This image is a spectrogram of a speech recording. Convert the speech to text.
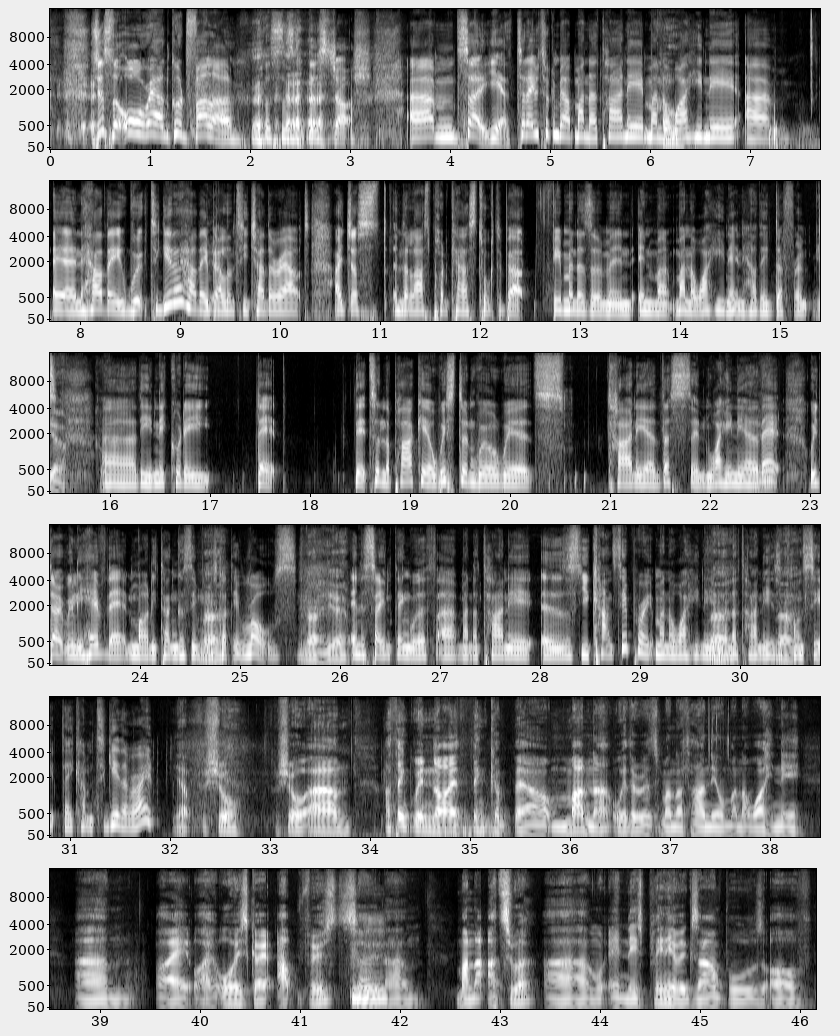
just an all-round good fella. This is this Josh. Um, so yeah, today we're talking about mana tāne, mana Cool. wahine. Um, and how they work together, how they balance each other out. I just, in the last podcast, talked about feminism and, and ma- mana wahine and how they're different. Yeah, cool. Uh, the inequity that that's in the Pākehā Western world where it's tānea this and wahinea that. We don't really have that in Māori tangas. Everyone's No. got their roles. No, yeah. And the same thing with uh, mana tāne is you can't separate mana wahine No, and mana tāne as a concept. They come together, right? Yep, for sure. For sure. Um, I think when I think about mana, whether it's mana tāne or mana wahine, um, I, I always go up first. So um, mana atua, um, and there's plenty of examples of,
